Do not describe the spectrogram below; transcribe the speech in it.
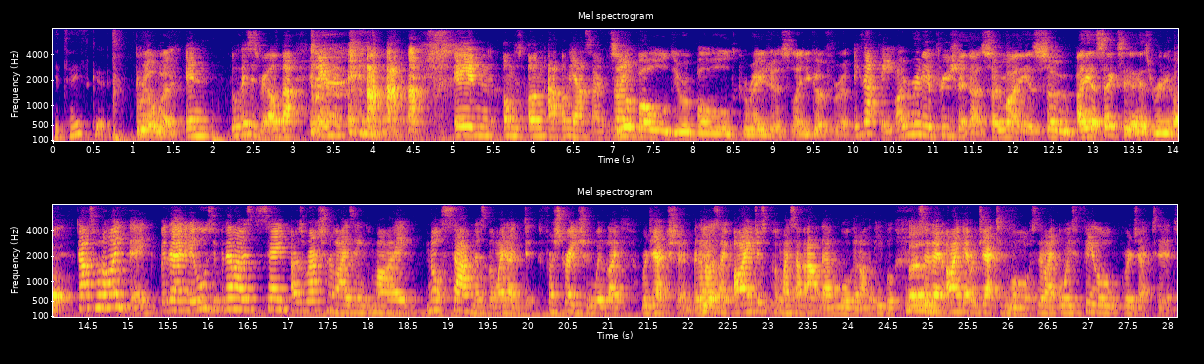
It tastes good. Real way. In well, this is real, but in in on the, on on the outside. So Like, you're bold, you're a bold, courageous, like you go for it. exactly. I really appreciate that so much. I think it's so. I think it's sexy. I think it's really hot. That's what I think. But then it also. But then I was saying I was rationalizing my not sadness, but my like d- frustration with like rejection. But then I was like, I just put myself out there more than other people. Man. So then I get rejected more. So then I always feel rejected.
